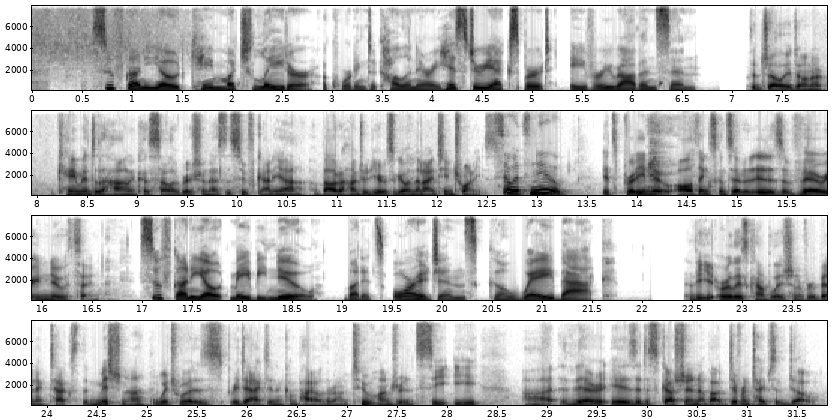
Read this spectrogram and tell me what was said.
Sufganiyot came much later, according to culinary history expert Avery Robinson. The jelly donut came into the Hanukkah celebration as the sufganiya about 100 years ago in the 1920s. So it's new. It's pretty new. All things considered, it is a very new thing. Sufganiyot may be new, but its origins go way back. The earliest compilation of rabbinic texts, the Mishnah, which was redacted and compiled around 200 CE, uh, there is a discussion about different types of dough.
